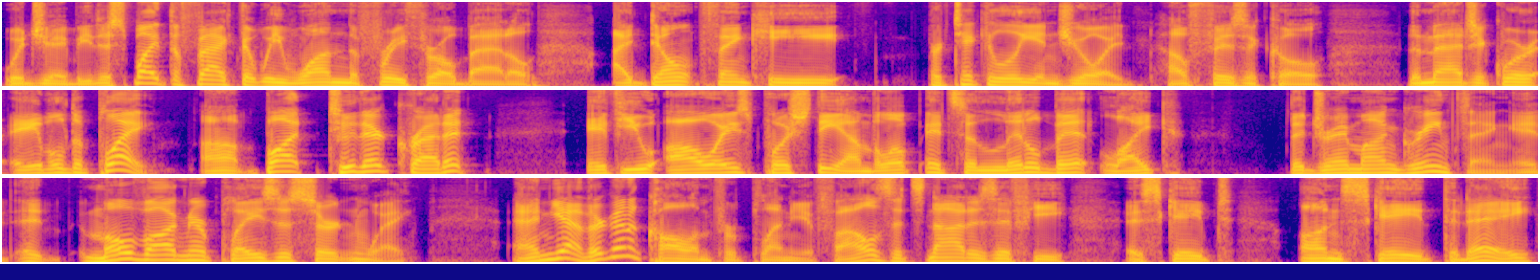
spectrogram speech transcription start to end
with JB, despite the fact that we won the free throw battle. I don't think he particularly enjoyed how physical the Magic were able to play. Uh, but to their credit, if you always push the envelope, it's a little bit like the Draymond Green thing. It, it, Mo Wagner plays a certain way. And yeah, they're going to call him for plenty of fouls. It's not as if he escaped unscathed today.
